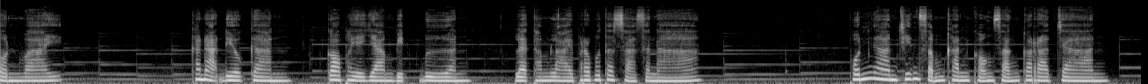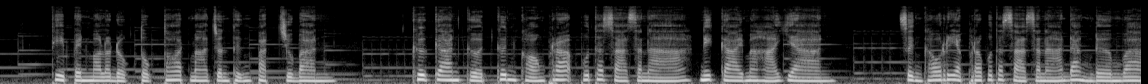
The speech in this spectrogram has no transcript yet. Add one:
ตนไว้ ขณะเดียวกันก็พยายามบิดเบือน และทำลายพระพุทธศาสนา ผลงานชิ้นสำคัญของสังกราจารย์ ที่เป็นมรดกตกทอดมาจนถึงปัจจุบัน คือการเกิดขึ้นของพระพุทธศาสนา นิกายมหายาน ซึ่งเขาเรียกพระพุทธศาสนาดั้งเดิมว่า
